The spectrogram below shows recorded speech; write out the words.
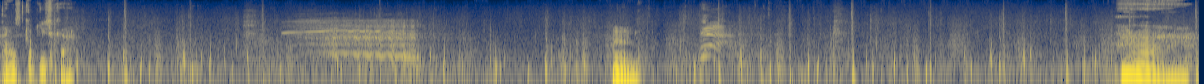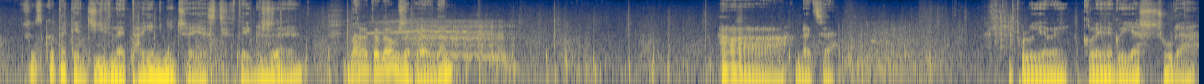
Tam jest kapliczka. Hmm. Wszystko takie dziwne, tajemnicze jest w tej grze. No ale to dobrze, prawda? Ha, lecę. Polujemy kolejnego jaszczura.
